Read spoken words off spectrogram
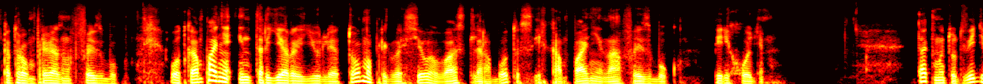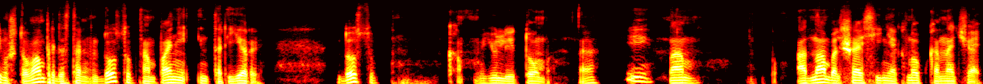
к которому привязан в Facebook. Вот компания «Интерьеры» Юлия Тома пригласила вас для работы с их компанией на Facebook. Переходим. Так мы тут видим, что вам предоставлен доступ к компании «Интерьеры». Доступ к Юлии Тома. Да? И нам одна большая синяя кнопка «Начать».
